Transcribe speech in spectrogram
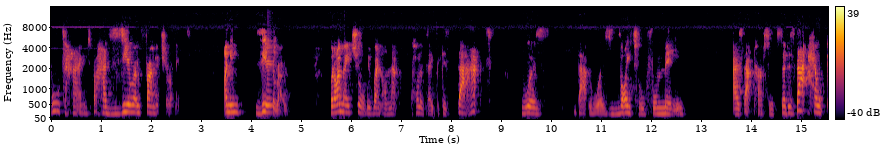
bought a house but had zero furniture in it. I mean, zero. But I made sure we went on that holiday because that was that was vital for me as that person. So does that help?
